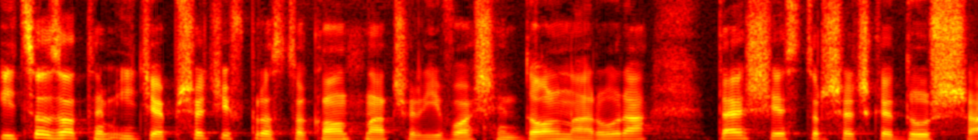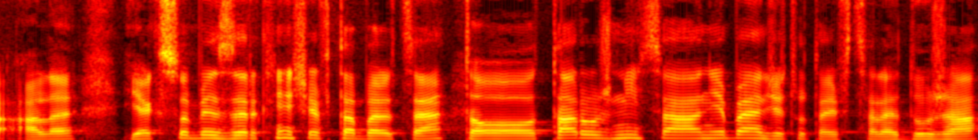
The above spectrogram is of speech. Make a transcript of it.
i co za tym idzie przeciwprostokątna, czyli właśnie dolna rura, też jest troszeczkę dłuższa, ale jak sobie zerkniecie w tabelce, to ta różnica nie będzie tutaj wcale duża.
